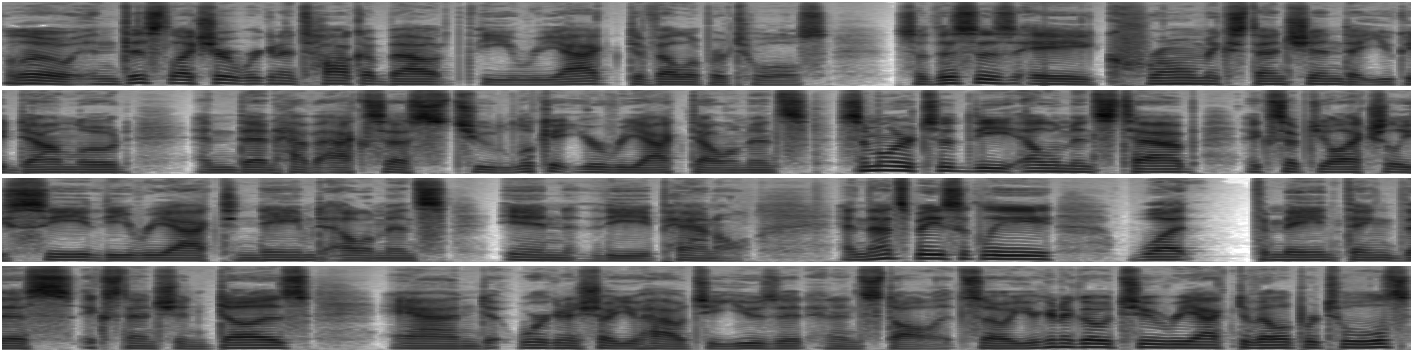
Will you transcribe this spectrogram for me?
Hello, in this lecture we're going to talk about the React Developer Tools. So this is a Chrome extension that you could download and then have access to look at your React elements, similar to the Elements tab, except you'll actually see the React named elements in the panel. And that's basically what the main thing this extension does and we're going to show you how to use it and install it. So you're going to go to React Developer Tools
